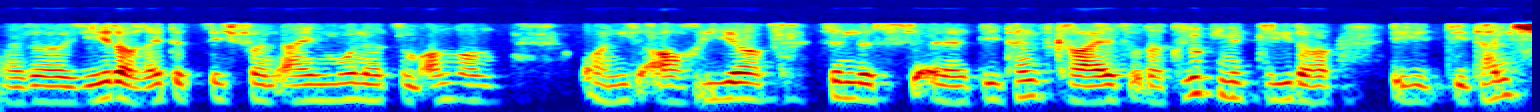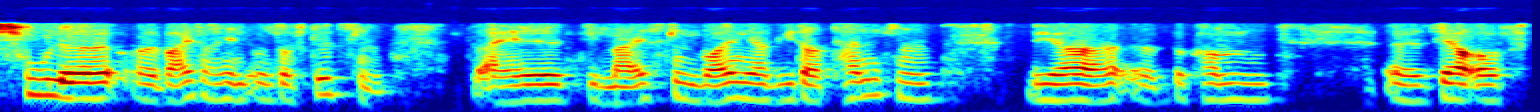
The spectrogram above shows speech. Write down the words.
Also jeder rettet sich von einem Monat zum anderen. Und auch hier sind es äh, die Tanzkreis- oder Clubmitglieder, die die Tanzschule äh, weiterhin unterstützen, weil die meisten wollen ja wieder tanzen. Wir äh, bekommen sehr oft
